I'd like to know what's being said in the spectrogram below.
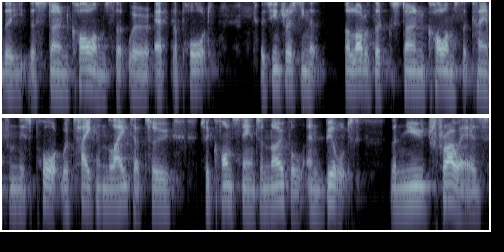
the the stone columns that were at the port. It's interesting that a lot of the stone columns that came from this port were taken later to to Constantinople and built the new Troas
